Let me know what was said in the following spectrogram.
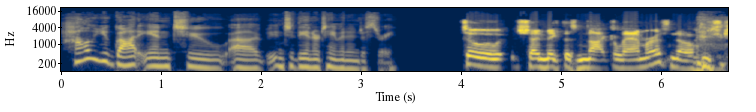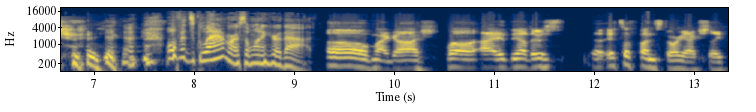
how you got into uh, into the entertainment industry. So, should I make this not glamorous? No, I'm just kidding. well, if it's glamorous, I want to hear that. oh my gosh. Well, I yeah, there's uh, it's a fun story actually.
